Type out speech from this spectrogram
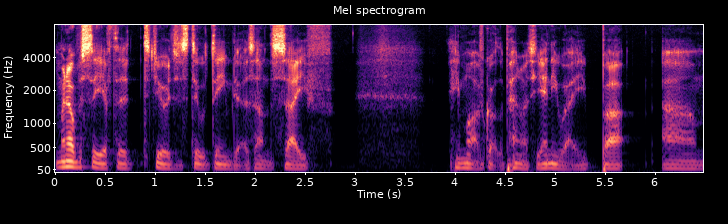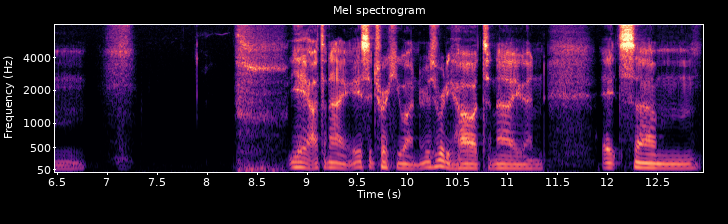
I mean, obviously, if the stewards had still deemed it as unsafe, he might have got the penalty anyway. But um, yeah, I don't know. It's a tricky one. It's really hard to know, and it's. Um,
